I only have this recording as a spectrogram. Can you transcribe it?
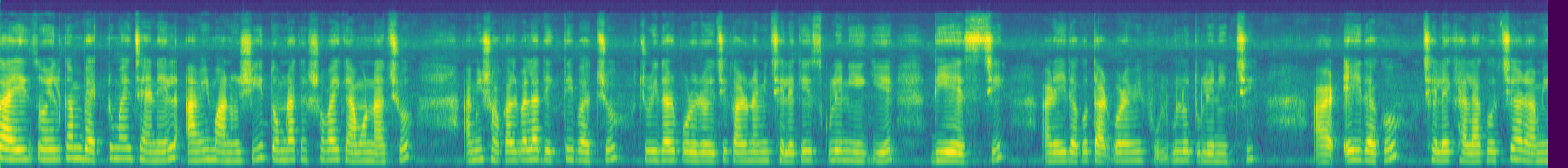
guys welcome back to my channel. আমি মানসী, তোমরা সবাই কেমন আছো? আমি সকালবেলা দেখতেই পাচ্ছ, চুড়িদার পরে রয়েছি, কারণ আমি ছেলেকে স্কুলে নিয়ে গিয়ে দিয়ে এসছি। আর এই দেখো, তারপর আমি ফুলগুলো তুলে নিচ্ছি। আর এই দেখো, ছেলে খেলা করছে, আর আমি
